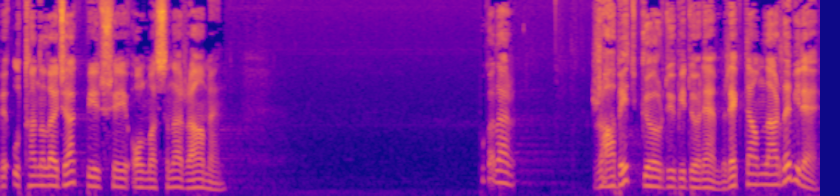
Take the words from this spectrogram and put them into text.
ve utanılacak bir şey olmasına rağmen bu kadar rağbet gördüğü bir dönem, reklamlarda bile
